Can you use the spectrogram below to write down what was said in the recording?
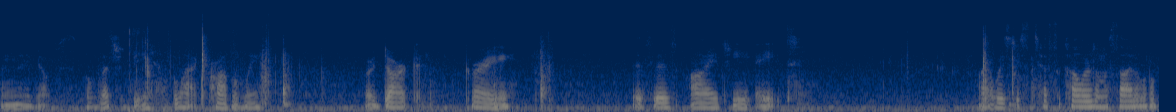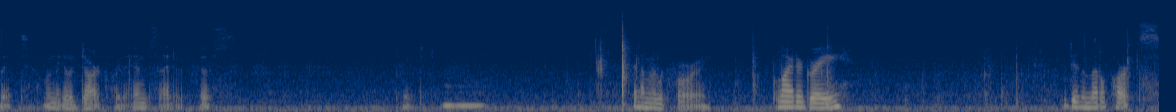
And maybe I'll just, oh, that should be black probably, or dark gray. This is IG8. I always just test the colors on the side a little bit. I'm going to go dark for the inside of this. Then I'm going to look for a lighter gray to do the metal parts.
